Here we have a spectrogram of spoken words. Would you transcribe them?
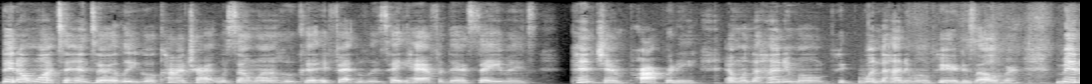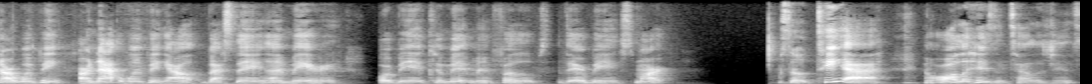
They don't want to enter a legal contract with someone who could effectively take half of their savings pension, property, and when the honeymoon when the honeymoon period is over, men are wimping are not wimping out by staying unmarried or being commitment phobes. They're being smart. So T.I. and all of his intelligence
